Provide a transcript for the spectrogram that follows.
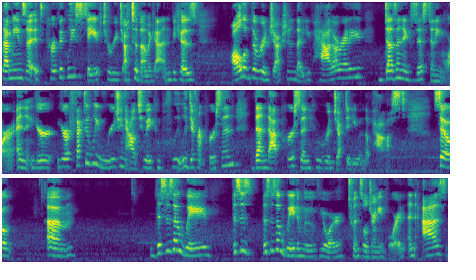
that means that it's perfectly safe to reach out to them again because all of the rejection that you've had already doesn't exist anymore. And you're you're effectively reaching out to a completely different person than that person who rejected you in the past. So um this is a way this is this is a way to move your twin soul journey forward and as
